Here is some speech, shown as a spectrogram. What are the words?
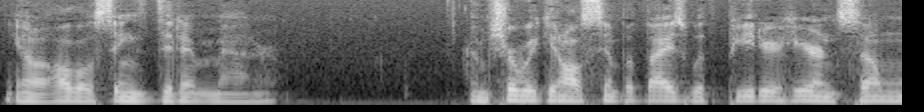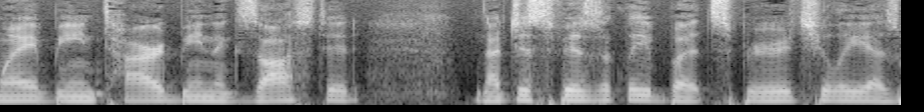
You know, all those things didn't matter. I'm sure we can all sympathize with Peter here in some way, being tired, being exhausted, not just physically, but spiritually as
